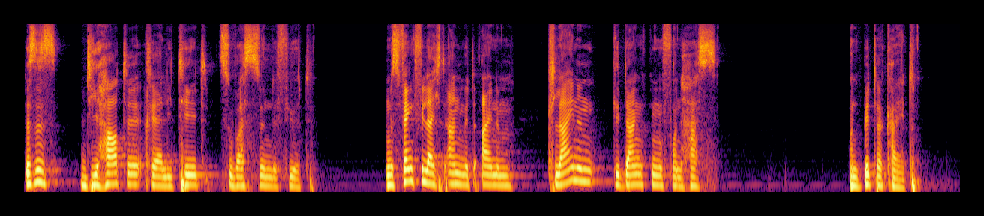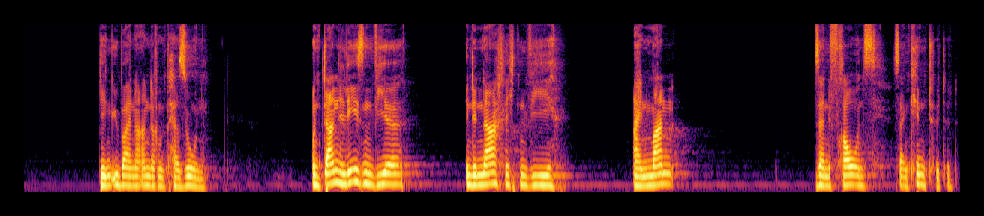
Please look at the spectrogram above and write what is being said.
Das ist die harte Realität, zu was Sünde führt. Und es fängt vielleicht an mit einem kleinen Gedanken von Hass und Bitterkeit gegenüber einer anderen Person. Und dann lesen wir in den Nachrichten, wie ein Mann seine Frau und sein Kind tötet.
